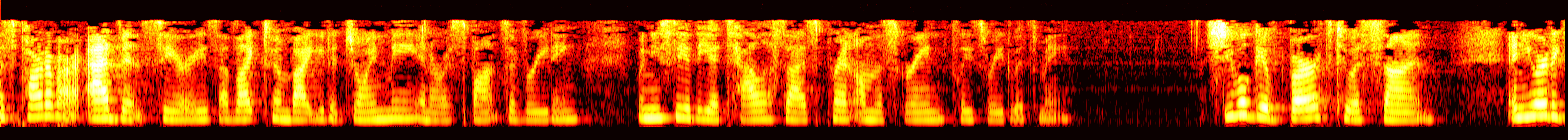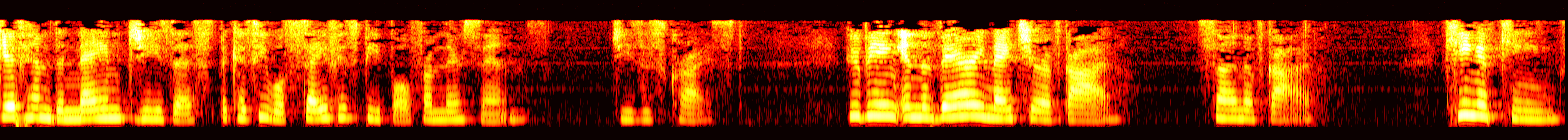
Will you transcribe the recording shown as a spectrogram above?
As part of our Advent series, I'd like to invite you to join me in a responsive reading. When you see the italicized print on the screen, please read with me. She will give birth to a son and you are to give him the name Jesus because he will save his people from their sins. Jesus Christ, who being in the very nature of God, Son of God, King of kings,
